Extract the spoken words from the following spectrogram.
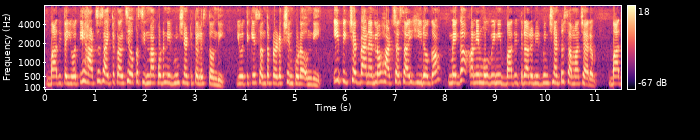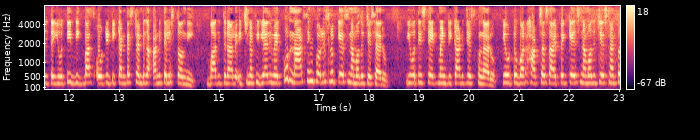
బాధిత యువతి హర్ష సాయితో కలిసి ఒక సినిమా కూడా నిర్మించినట్టు తెలుస్తోంది. యువతికి సొంత ప్రొడక్షన్ కూడా ఉంది. ఈ పిక్చర్ బ్యానర్లో హర్ష సాయి హీరోగా మెగా అనే మూవీని బాధితురాలు నిర్మించినట్టు సమాచారం. బాధిత యువతి బిగ్ బాస్ ఓటీటీ కంటెస్టెంట్గా అని తెలుస్తోంది. బాధితురాలు ఇచ్చిన ఫిర్యాదు మేరకు నార్సింగ్ పోలీసులు కేసు నమోదు చేశారు. యువతి స్టేట్మెంట్ రికార్డు చేసుకున్నారు. యూట్యూబర్ హర్ష సాయిపై కేసు నమోదు చేసినట్టు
